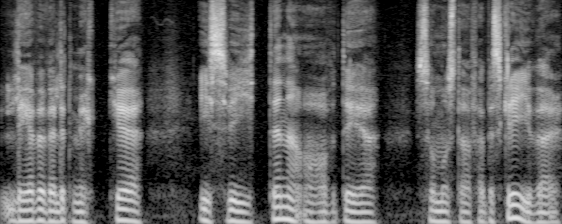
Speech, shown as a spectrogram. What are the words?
lever väldigt mycket i sviterna av det som Mustafa beskriver.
